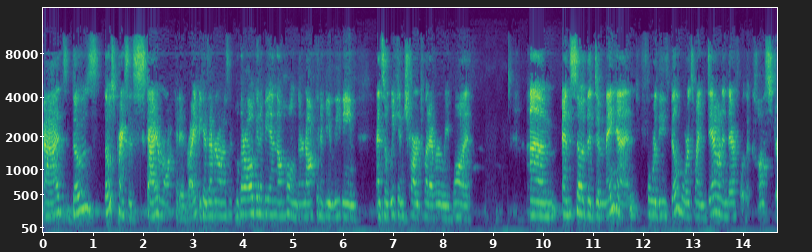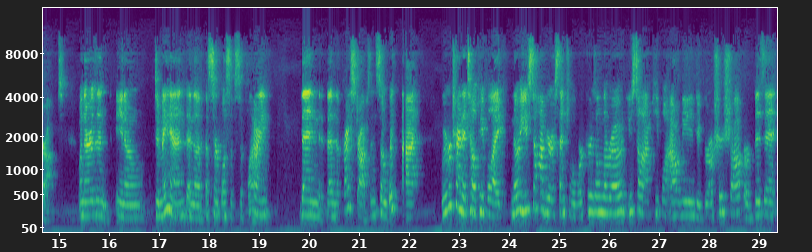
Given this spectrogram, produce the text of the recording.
ads those those prices skyrocketed right because everyone was like well they're all going to be in the home they're not going to be leaving and so we can charge whatever we want um, and so the demand for these billboards went down and therefore the cost dropped. When there isn't you know demand and a, a surplus of supply then then the price drops. And so with that we were trying to tell people like no you still have your essential workers on the road. You still have people out needing to grocery shop or visit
